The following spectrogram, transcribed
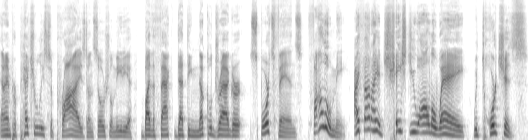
And I'm perpetually surprised on social media by the fact that the knuckle dragger sports fans follow me. I thought I had chased you all away with torches,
